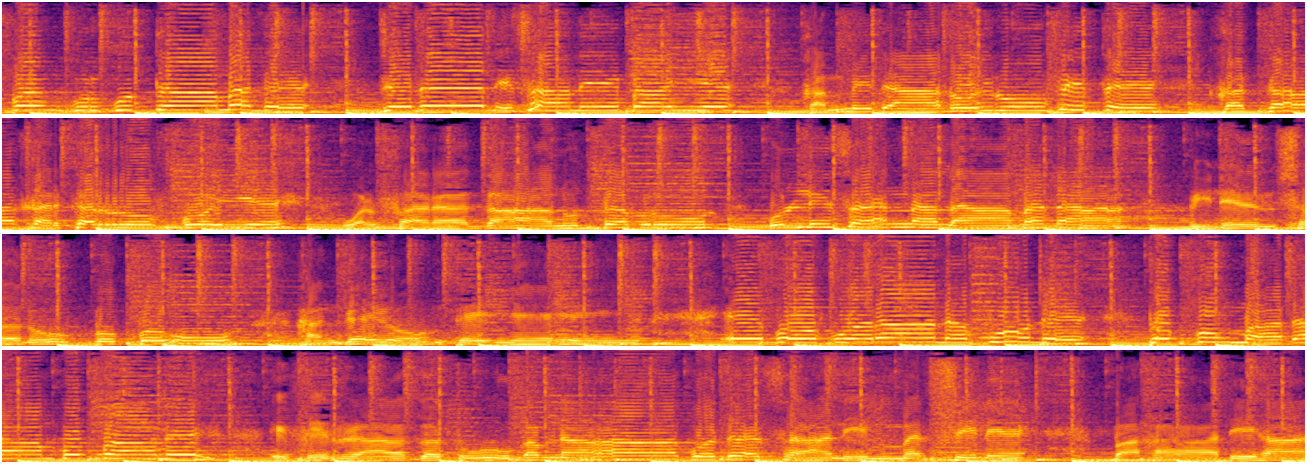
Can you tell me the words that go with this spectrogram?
Laffan gurguddaa malee jedheen isaanii baay'ee kan midhaan ooyiruu fite kakkaa karkarroof booyyee wal faragaa nu dabruun qullisan alaamana bineensa nu bobba'u hanga yoom teenye eeboof waraana fuune tokkummaadhaan bobbaane ifirraa e gatuu qabnaa goda isaanii marsine bahaa dhihaa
